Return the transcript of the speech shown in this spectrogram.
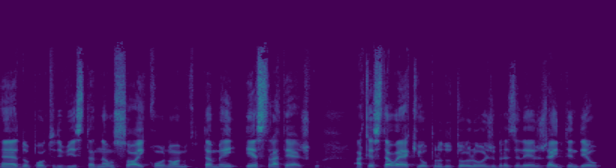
uh, do ponto de vista não só econômico, também estratégico. A questão é que o produtor hoje brasileiro já entendeu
